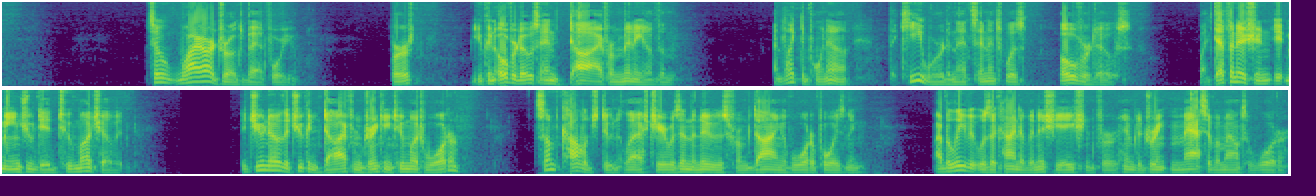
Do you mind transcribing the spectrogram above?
So, why are drugs bad for you? First, you can overdose and die from many of them. I'd like to point out the key word in that sentence was overdose. By definition, it means you did too much of it. Did you know that you can die from drinking too much water? Some college student last year was in the news from dying of water poisoning. I believe it was a kind of initiation for him to drink massive amounts of water.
